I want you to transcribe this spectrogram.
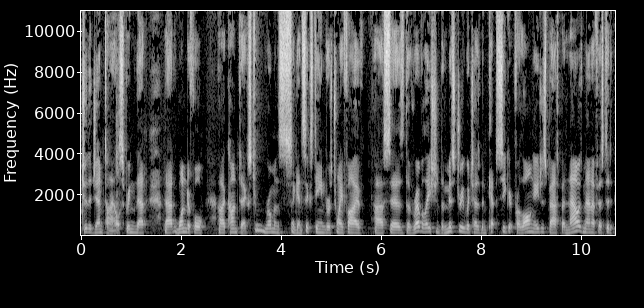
to the Gentiles, bring that that wonderful uh, context. Romans again, sixteen verse twenty five. Uh, says the revelation of the mystery which has been kept secret for long ages past, but now is manifested,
